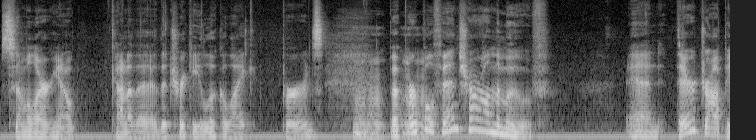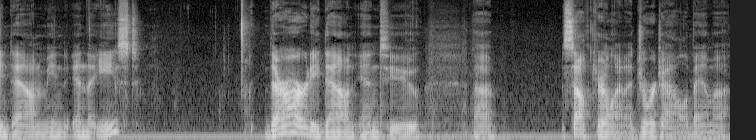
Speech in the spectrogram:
similar. You know, kind of the the tricky look-alike birds. but purple finch are on the move. And they're dropping down. I mean, in the east, they're already down into uh, South Carolina, Georgia, Alabama,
